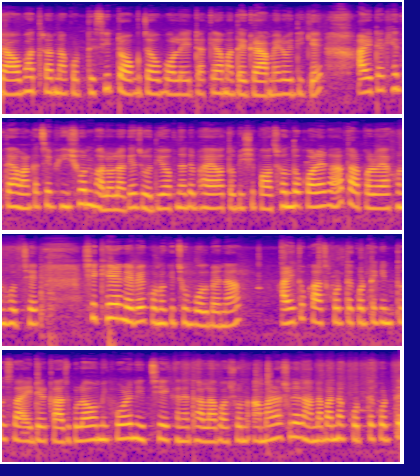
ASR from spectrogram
যাও ভাত রান্না করতেছি, টক যাও বলে এটাকে আমাদের গ্রামের ওইদিকে। আর এটা খেতে আমার কাছে ভীষণ ভালো লাগে, যদিও আপনাদের ভাই অত বেশি পছন্দ করে না। তারপরেও এখন হচ্ছে সে খেয়ে নেবে, কোনো কিছু বলবে না। আর এই তো কাজ করতে করতে কিন্তু সাইডের কাজগুলোও আমি করে নিচ্ছি, এখানে থালা বাসন। আমার আসলে রান্না বান্না করতে করতে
